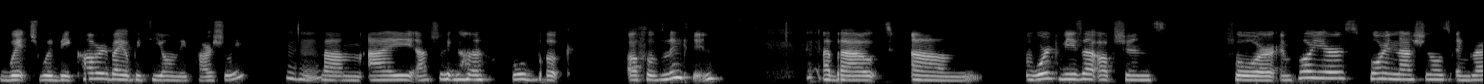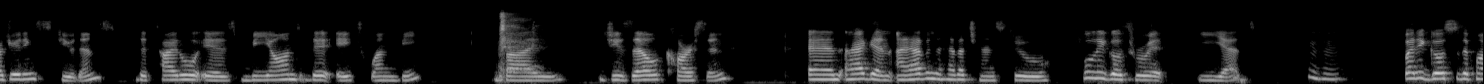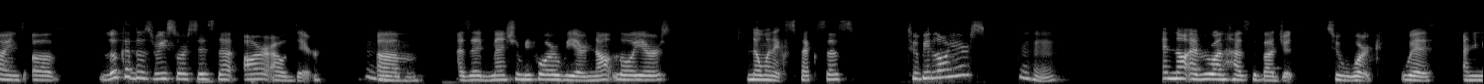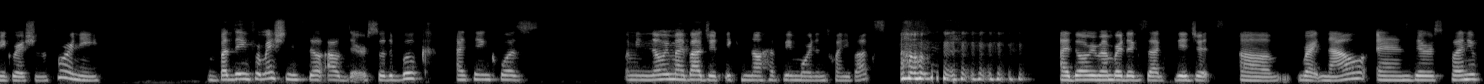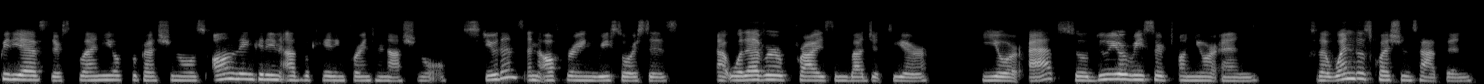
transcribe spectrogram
which would be covered by OPT only partially, mm-hmm. um, I actually got a full book off of LinkedIn about um, work visa options for employers, foreign nationals, and graduating students. The title is Beyond the H 1B by Giselle Carson and again i haven't had a chance to fully go through it yet mm-hmm. but it goes to the point of look at those resources that are out there mm-hmm. um, as i mentioned before we are not lawyers no one expects us to be lawyers mm-hmm. and not everyone has the budget to work with an immigration attorney but the information is still out there so the book i think was I mean, knowing my budget, it cannot have been more than 20 bucks. I don't remember the exact digits um, right now. And there's plenty of PDFs, there's plenty of professionals on LinkedIn advocating for international students and offering resources at whatever price and budget tier you're at. So do your research on your end so that when those questions happen,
